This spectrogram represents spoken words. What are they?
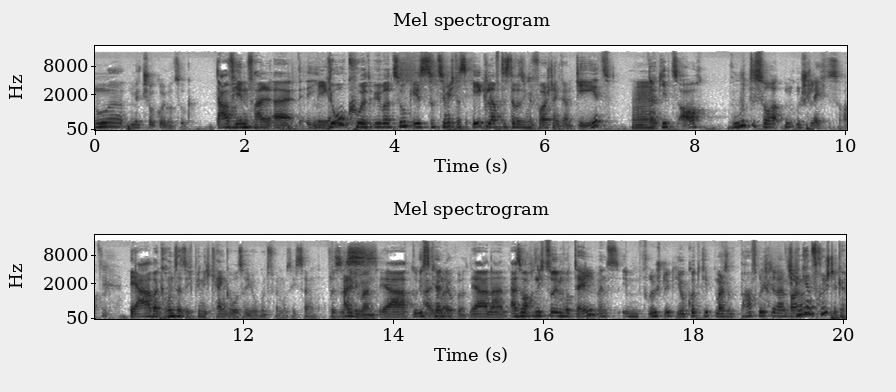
nur mit Schokoüberzug. Da auf jeden Fall. Äh. Joghurtüberzug ist so ziemlich das ekelhafteste, was ich mir vorstellen kann. Geht. Da gibt es auch gute Sorten und schlechte Sorten. Ja, aber grundsätzlich bin ich kein großer Joghurt-Fan, muss ich sagen. Das ist, Allgemein? Ja. Du isst allgemein. Joghurt? Ja, nein. Also, Auch nicht so im Hotel, wenn es im Frühstück Joghurt gibt, mal so ein paar Früchte ich bin reinbauen. gern Frühstücker.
